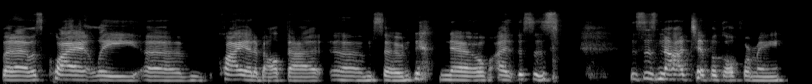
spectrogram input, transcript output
but I was quietly um, quiet about that. Um, so no, I, this is, this is not typical for me.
